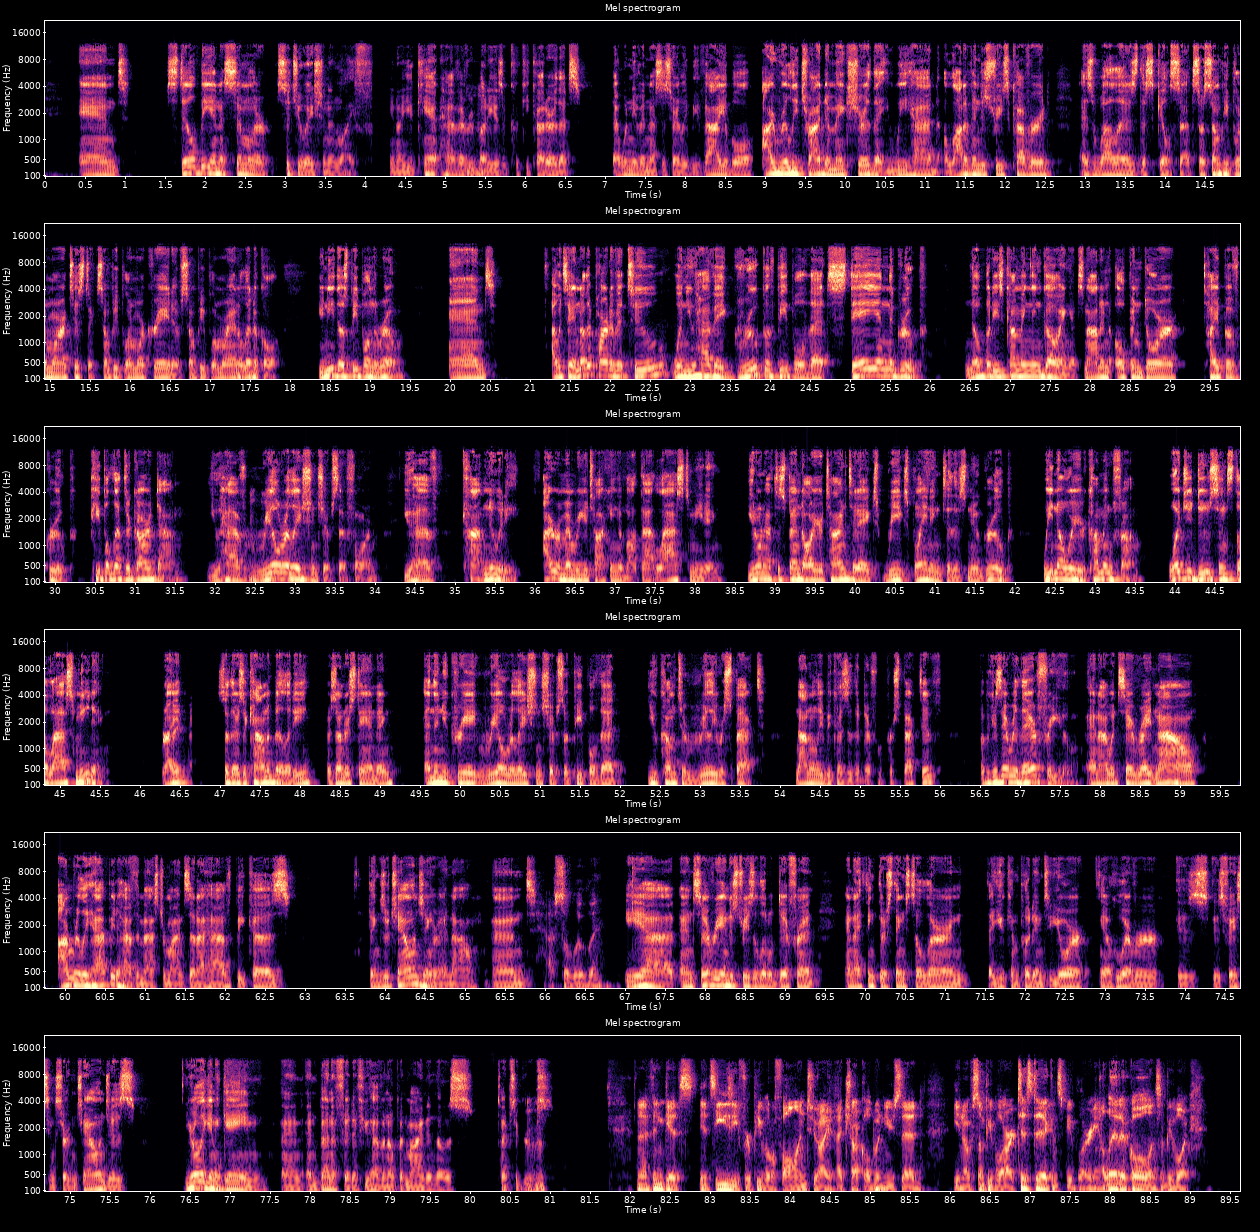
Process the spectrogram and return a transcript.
and still be in a similar situation in life. You know, you can't have mm-hmm. everybody mm-hmm. as a cookie cutter that's that wouldn't even necessarily be valuable. I really tried to make sure that we had a lot of industries covered as well as the skill set. So some people are more artistic, some people are more creative, some people are more analytical. You need those people in the room. And I would say another part of it too, when you have a group of people that stay in the group, nobody's coming and going, it's not an open door type of group. People let their guard down. You have real relationships that form. You have continuity. I remember you talking about that last meeting. You don't have to spend all your time today re explaining to this new group. We know where you're coming from. What'd you do since the last meeting? Right? So there's accountability, there's understanding, and then you create real relationships with people that you come to really respect, not only because of their different perspective, but because they were there for you. And I would say right now, I'm really happy to have the masterminds that I have because things are challenging right now. And absolutely. Yeah. And so every industry is a little different. And I think there's things to learn that you can put into your, you know, whoever is is facing certain challenges. You're only going to gain and and benefit if you have an open mind in those types of groups. Mm-hmm. And I think it's it's easy for people to fall into. I, I chuckled when you said, you know, some people are artistic and some people are analytical and some people are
